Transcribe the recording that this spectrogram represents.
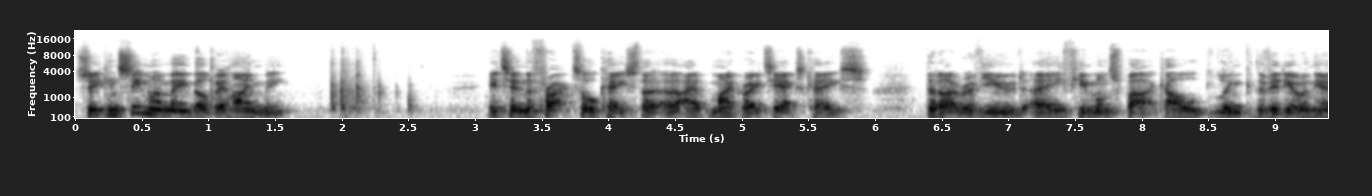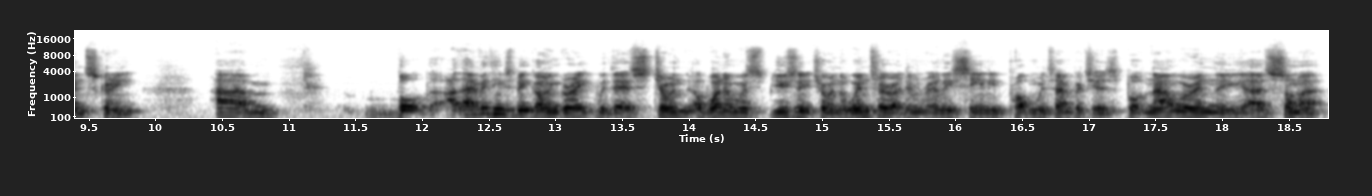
So you can see my main build behind me. It's in the Fractal case, the uh, Micro ATX case that I reviewed a few months back. I'll link the video in the end screen. Um, but everything's been going great with this. During, when I was using it during the winter, I didn't really see any problem with temperatures. But now we're in the uh, summer,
